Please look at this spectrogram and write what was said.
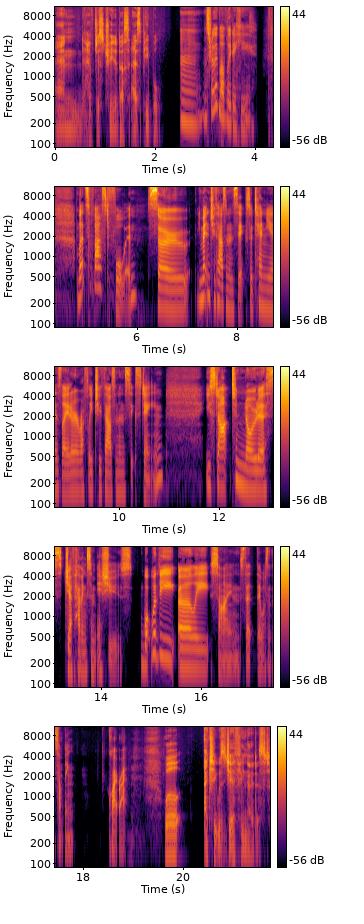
and have just treated us as people. Mm, it's really lovely to hear. Let's fast forward. So you met in 2006. So 10 years later, roughly 2016, you start to notice Jeff having some issues. What were the early signs that there wasn't something quite right? Well, actually, it was Jeff who noticed,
